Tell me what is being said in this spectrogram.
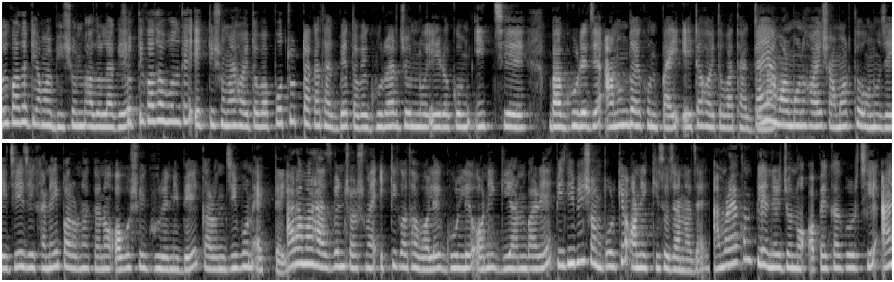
ওই কথাটি আমার ভীষণ ভালো লাগে। সত্যি কথা বলতে একটি সময় হয়তো বা প্রচুর টাকা থাকবে তবে ঘোরার জন্য এরকম ইচ্ছে বা ঘুরে যে আনন্দ এখন পাই এটা হয়তো বা থাকবে তাই আমার মনে হয় সামর্থ্য অনুযায়ী যে যেখানেই পারো না কেন অবশ্যই ঘুরে নিবে কারণ জীবন একটাই। আর আমার হাজবেন্ড সবসময় একটি কথা বলে ঘুরলে অনেক জ্ঞান বাড়ে পৃথিবী সম্পর্কে অনেক কিছু জানা যায়। আমরা এখন প্লেনের জন্য অপেক্ষা করছি আর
